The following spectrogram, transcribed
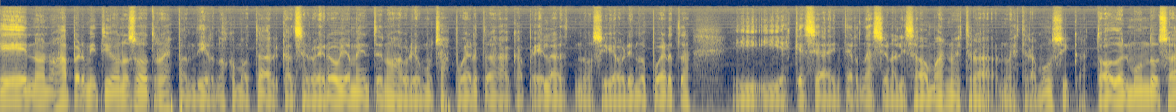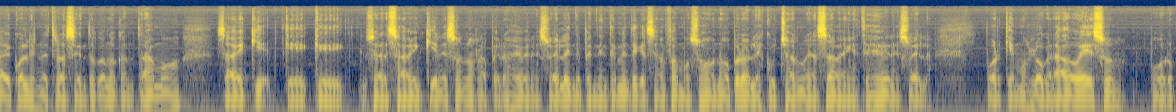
que no nos ha permitido a nosotros expandirnos como tal. Cancerbero obviamente nos abrió muchas puertas, a Capela nos sigue abriendo puertas y, es que se ha internacionalizado más nuestra, nuestra música. Todo el mundo sabe cuál es nuestro acento cuando cantamos, sabe que, que, saben quiénes son los raperos de Venezuela, independientemente que sean famosos o no, pero al escucharnos ya saben, este es de Venezuela. Porque hemos logrado eso por,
